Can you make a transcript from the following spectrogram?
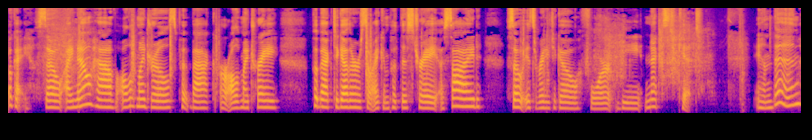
Okay, so I now have all of my drills put back, or all of my tray put back together so I can put this tray aside so it's ready to go for the next kit. And then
